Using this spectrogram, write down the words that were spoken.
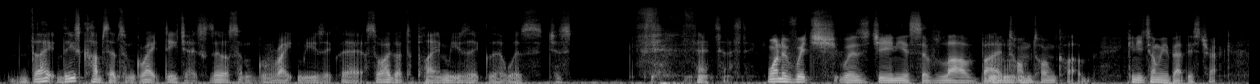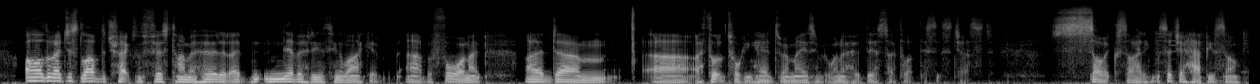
They, these clubs had some great DJs because there was some great music there. So I got to play music that was just fantastic. One of which was Genius of Love by Tom Tom Club. Can you tell me about this track? Oh, look, I just loved the track from the first time I heard it. I'd never heard anything like it uh, before, and I'd, I'd um, uh, I thought the Talking Heads were amazing, but when I heard this, I thought this is just so exciting. It's such a happy song.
